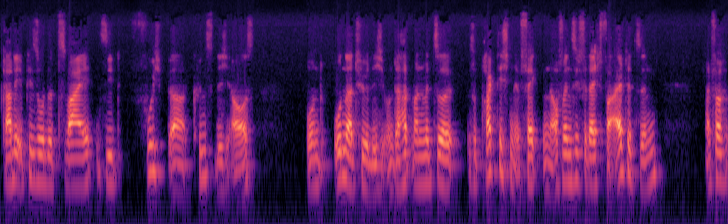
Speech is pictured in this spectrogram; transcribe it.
Gerade Episode 2 sieht furchtbar künstlich aus und unnatürlich. Und da hat man mit so, so praktischen Effekten, auch wenn sie vielleicht veraltet sind, einfach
